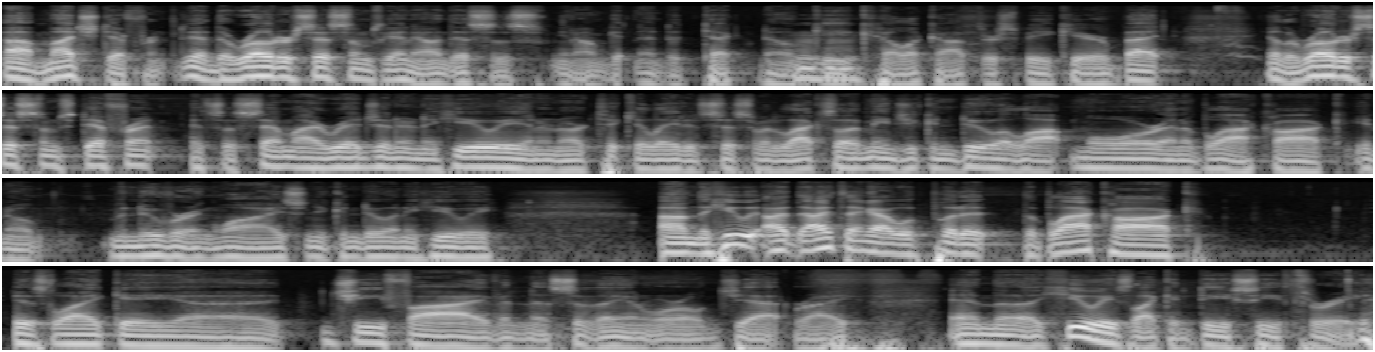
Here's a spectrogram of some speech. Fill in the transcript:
Uh, much different. Yeah, the rotor systems, you know, this is, you know, I'm getting into techno mm-hmm. geek helicopter speak here, but you know, the rotor system's different. It's a semi-rigid and a Huey and an articulated system Black, so that means you can do a lot more in a Black Hawk, you know, maneuvering wise, than you can do in a Huey. Um, the Huey, I, I, think I would put it. The Blackhawk is like a uh, G5 in the civilian world jet, right? And the Huey's like a DC three,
